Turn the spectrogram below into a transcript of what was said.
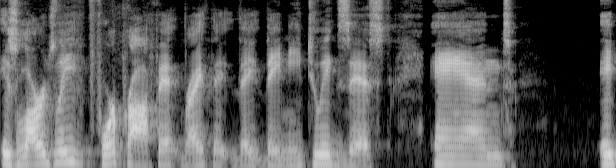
is largely for profit, right? They, they, they need to exist. And it,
